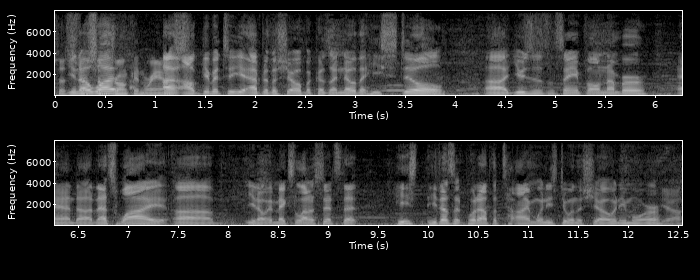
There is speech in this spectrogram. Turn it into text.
Just you know some what? Drunken I, rants. I'll give it to you after the show because I know that he still uh, uses the same phone number, and uh, that's why uh, you know it makes a lot of sense that he's he doesn't put out the time when he's doing the show anymore, Yeah.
